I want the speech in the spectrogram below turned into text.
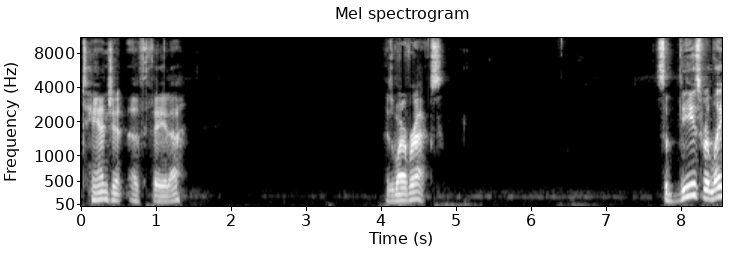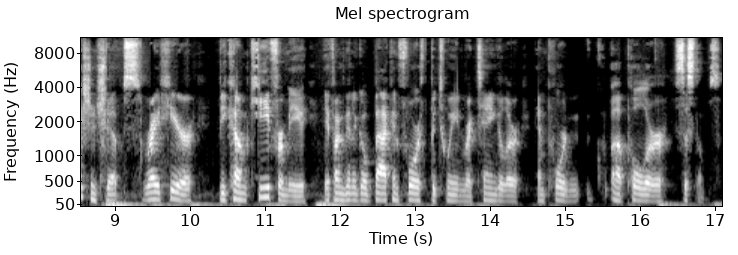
tangent of theta is y over x. So these relationships right here become key for me if I'm going to go back and forth between rectangular and uh, polar systems.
